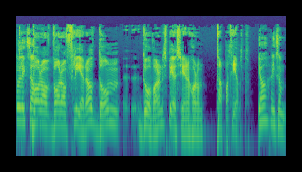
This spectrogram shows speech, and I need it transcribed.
Och liksom, Varav, varav flera av de dåvarande spelserierna har de tappat helt. ja, liksom,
